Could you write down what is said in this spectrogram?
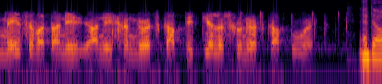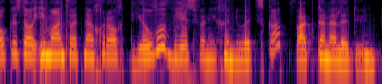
mense wat aan die aan die genootskap, die telersgenootskap behoort. En dalk is daar iemand wat nou graag deel wil wees van die genootskap, wat kan hulle doen?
